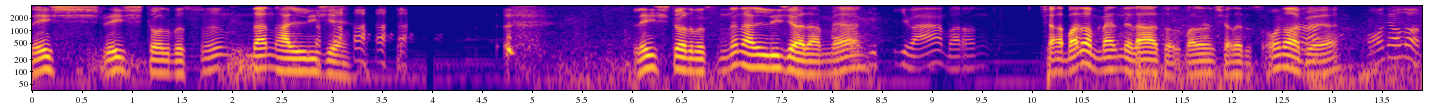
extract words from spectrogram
Leş, leş torbasından hallice. leş torbasından hallice adam ya. Baron gitti gibi ha Baron. Çal Baron bende rahat ol. Baron çalarız. O ne yapıyor ya? O ne oğlum?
